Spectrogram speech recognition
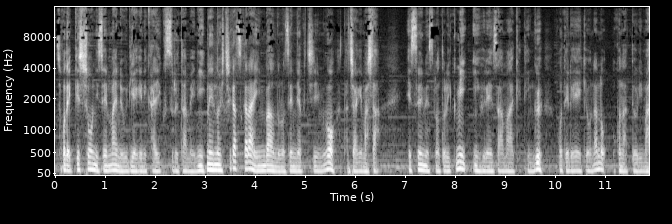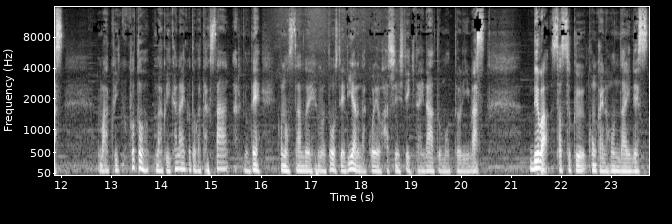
そこで月賞2000万円の売り上げに回復するために年の7月からインバウンドの戦略チームを立ち上げました。SNS の取り組みインフルエンサーマーケティングホテル営業など行っております。うまくいくことうまくいかないことがたくさんあるのでこのスタンド FM を通してリアルな声を発信していきたいなと思っております。では早速今回の本題です。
